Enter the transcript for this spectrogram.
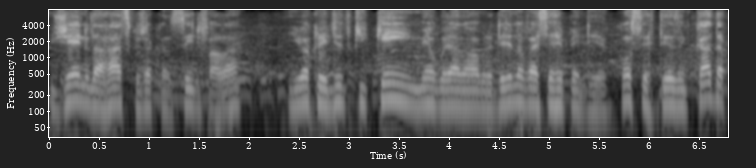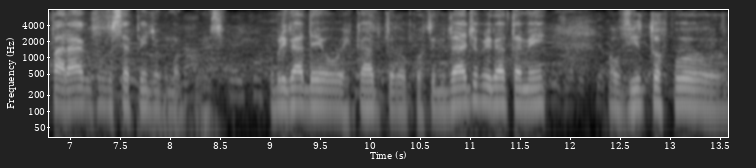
gênio da raça que eu já cansei de falar. E eu acredito que quem mergulhar na obra dele não vai se arrepender. Com certeza, em cada parágrafo você aprende alguma coisa. Obrigado aí ao Ricardo pela oportunidade. Obrigado também ao Vitor por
